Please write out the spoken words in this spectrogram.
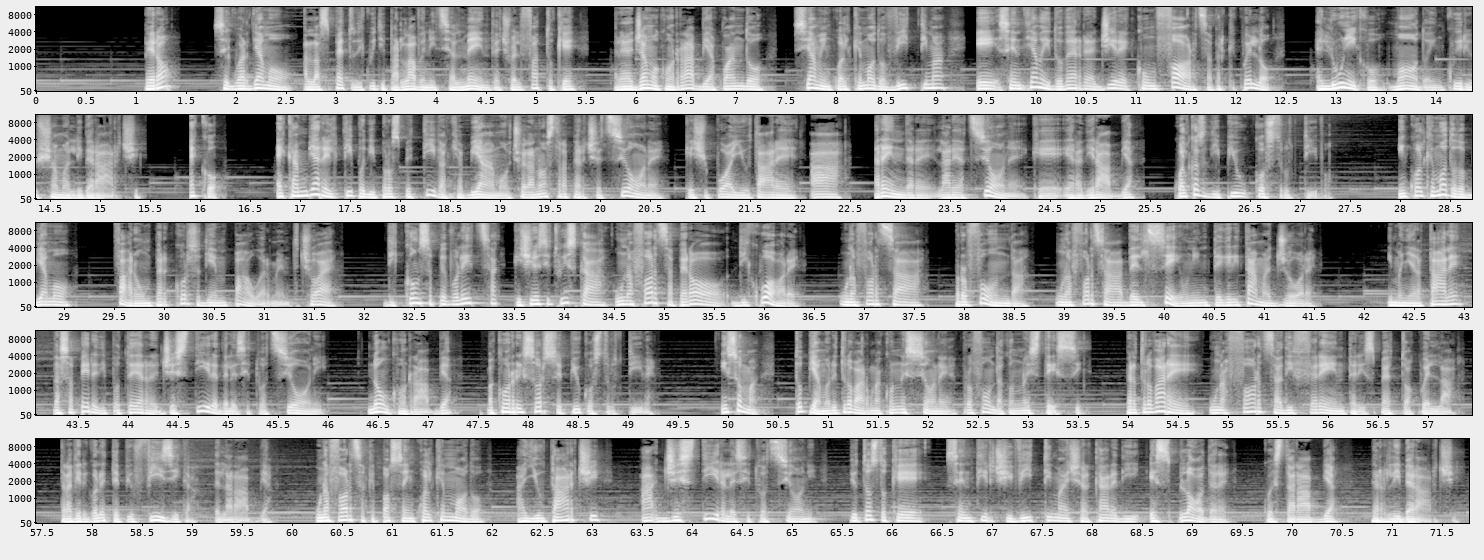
Però, se guardiamo all'aspetto di cui ti parlavo inizialmente, cioè il fatto che reagiamo con rabbia quando siamo in qualche modo vittima e sentiamo di dover reagire con forza perché quello è l'unico modo in cui riusciamo a liberarci. Ecco, è cambiare il tipo di prospettiva che abbiamo, cioè la nostra percezione, che ci può aiutare a rendere la reazione, che era di rabbia, qualcosa di più costruttivo. In qualche modo dobbiamo fare un percorso di empowerment, cioè di consapevolezza che ci restituisca una forza però di cuore, una forza profonda, una forza del sé, un'integrità maggiore, in maniera tale da sapere di poter gestire delle situazioni non con rabbia, ma con risorse più costruttive. Insomma, dobbiamo ritrovare una connessione profonda con noi stessi per trovare una forza differente rispetto a quella, tra virgolette, più fisica della rabbia, una forza che possa in qualche modo aiutarci a gestire le situazioni piuttosto che sentirci vittima e cercare di esplodere questa rabbia per liberarci.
